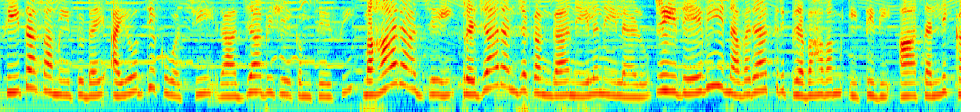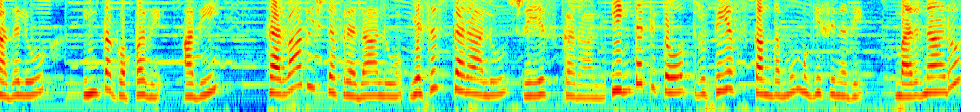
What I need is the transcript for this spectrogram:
సీతాకామేతుడై అయోధ్యకు వచ్చి రాజ్యాభిషేకం చేసి మహారాజ్యై ప్రజారంజకంగా నేలనేలాడు శ్రీదేవి నవరాత్రి ప్రభావం ఇట్టిది ఆ తల్లి కథలు ఇంత గొప్పవి. అవి సర్వాభిష్ట ప్రదాలు యశస్కరాలు శ్రేయస్కరాలు. ఇంతటితో తృతీయ స్కందము ముగిసినది. మరునాడు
